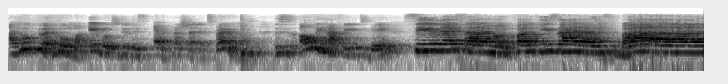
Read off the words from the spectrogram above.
I hope you at home were able to do this air pressure experiment. This is all we have for you today. See you next time on Funky Science. Bye.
